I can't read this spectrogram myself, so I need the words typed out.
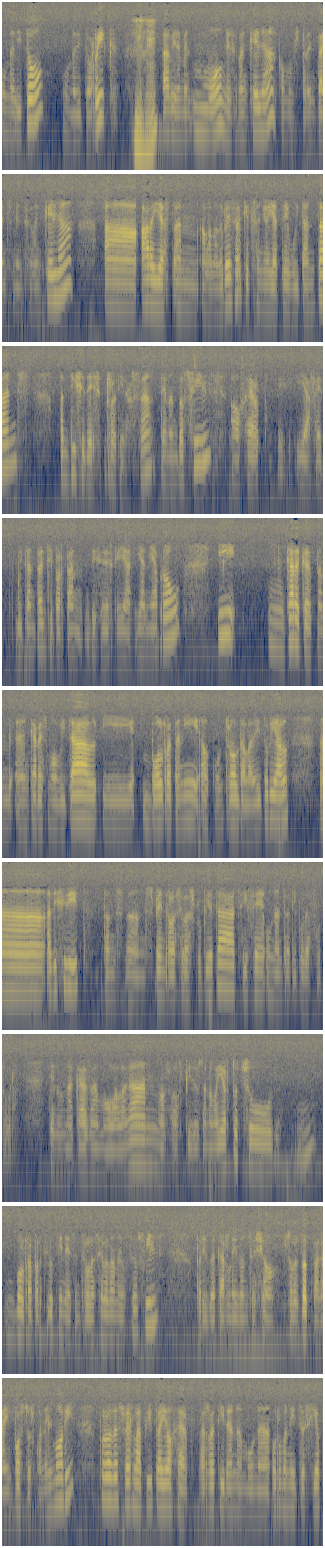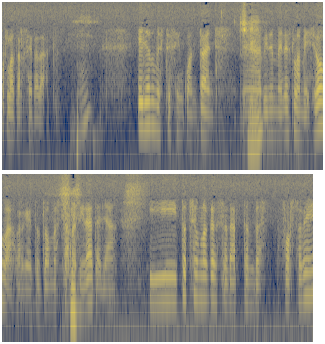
un editor, un editor ric, uh mhm. -huh. evidentment molt més gran que ella, com uns 30 anys més gran que ella, uh, ara ja estan a la maduresa, aquest senyor ja té 80 anys, decideix retirar-se. Tenen dos fills, el Herb ja ha fet 80 anys i per tant decideix que ja ja n'hi ha prou i encara que també, encara és molt vital i vol retenir el control de l'editorial, eh, ha decidit doncs, doncs, vendre les seves propietats i fer un altre tipus de futur. Tenen una casa molt elegant, els, els pisos de Nova York tot sud, mm? vol repartir els diners entre la seva dona i els seus fills per evitar-li doncs, això, sobretot pagar impostos quan ell mori, però després la Pipa i el Herb es retiren amb una urbanització per la tercera edat. Mm? Ella només té 50 anys, sí. eh, evidentment és la més jove, perquè tothom està retirat allà, i tot sembla que s'adapta força bé,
